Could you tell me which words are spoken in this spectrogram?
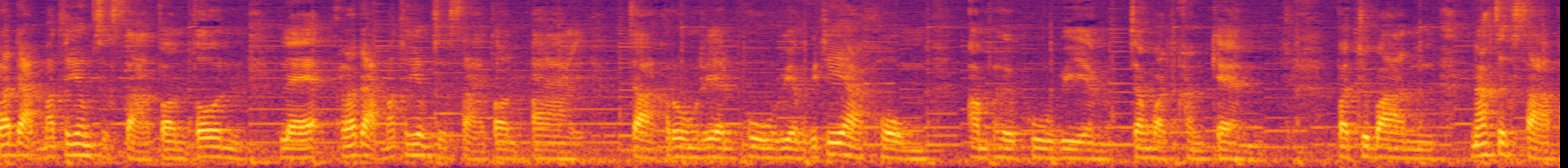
ระดับมัธยมศึกษาตอนต้น และระดับมัธยมศึกษาตอนปลาย จากโรงเรียนภูเวียงวิทยาคม อำเภอภูเวียง จังหวัดขอนแก่น ปัจจุบันนักศึกษาป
